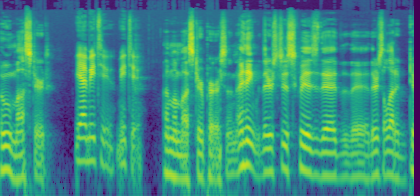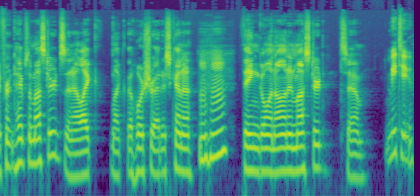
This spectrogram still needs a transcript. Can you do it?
Oh, mustard. Yeah, me too. Me too. I'm a mustard person. I think there's just because the, the there's a lot of different types of mustards, and I like like the horseradish kind of Mm-hmm. thing going on in mustard. So Me too.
